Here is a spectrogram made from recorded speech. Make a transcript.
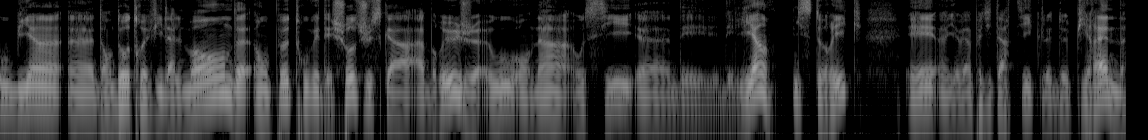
ou bien euh, dans d'autres villes allemandes, on peut trouver des choses jusqu'à Bruges où on a aussi euh, des, liens historiques. Et euh, il y avait un petit article de Pirène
